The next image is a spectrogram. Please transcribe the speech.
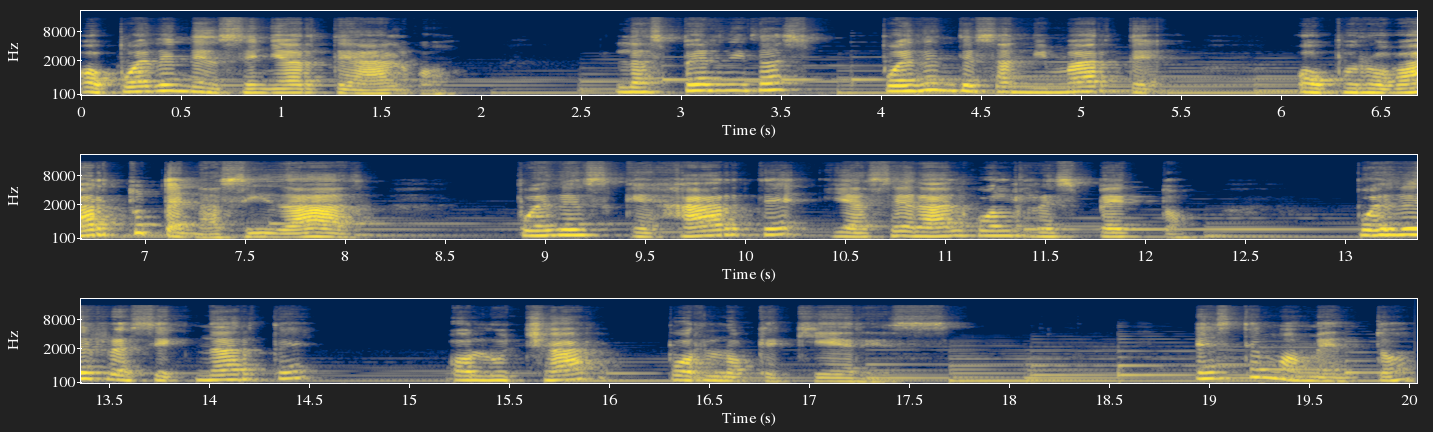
o pueden enseñarte algo. Las pérdidas pueden desanimarte o probar tu tenacidad. Puedes quejarte y hacer algo al respecto. Puedes resignarte o luchar por lo que quieres. Este momento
